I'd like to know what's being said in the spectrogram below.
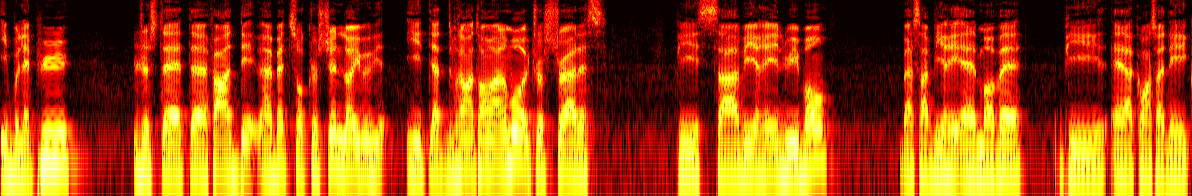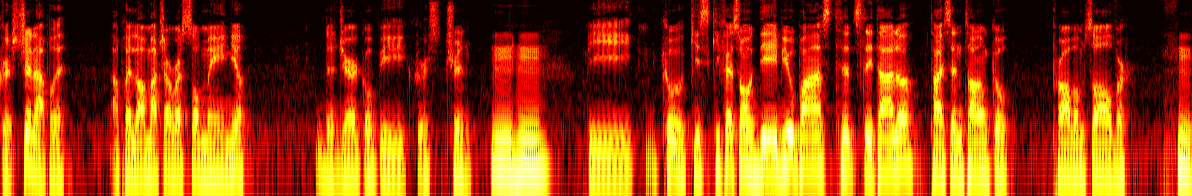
il voulait plus juste être, euh, faire un, dé- un bet sur Christian. Là, il, il était vraiment tombé en amour avec Trish Stratus. Puis ça a viré lui bon. Ben, ça a viré elle mauvais. Puis elle a commencé à dater Christian après. Après leur match à WrestleMania. De Jericho puis Christian. Mhm. Puis qu'est-ce qui fait son début pendant ce- ces temps-là? Tyson Tomko. Problem solver. Hmm.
